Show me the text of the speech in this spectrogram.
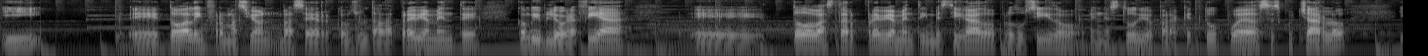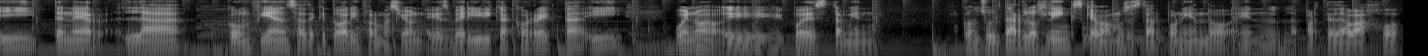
y toda la información va a ser consultada previamente con bibliografía, todo va a estar previamente investigado, producido en estudio para que tú puedas escucharlo y tener la confianza de que toda la información es verídica, correcta y bueno, eh, puedes también consultar los links que vamos a estar poniendo en la parte de abajo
